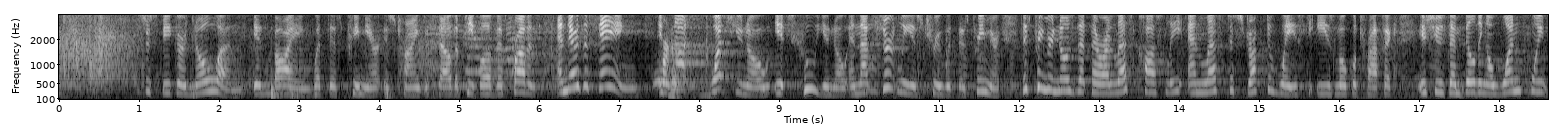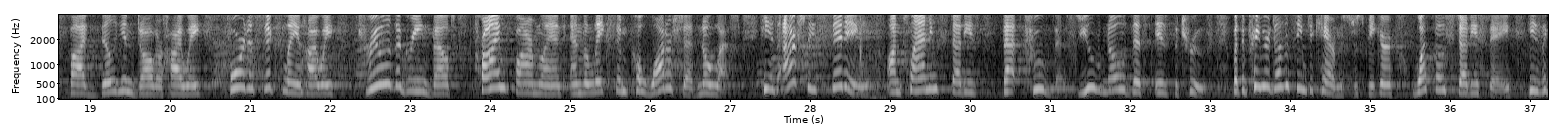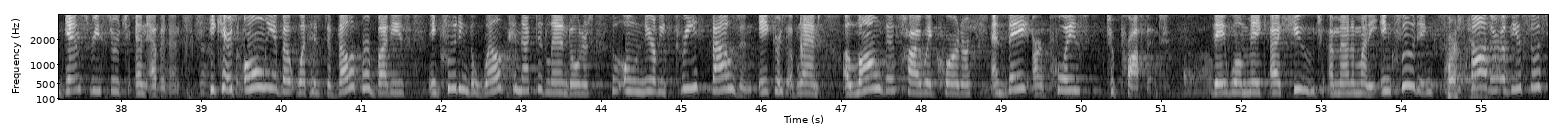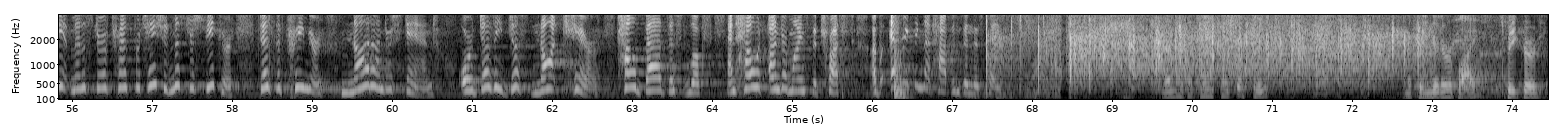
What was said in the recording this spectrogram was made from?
Mr. Speaker, no one is buying what this Premier is trying to sell the people of this province. And there's a saying, Order. it's not what you know, it's who you know, and that certainly is true with this Premier. This Premier knows that there are less costly and less destructive ways to ease local traffic issues than building a $1.5 billion highway, four to six-lane highway, through the Greenbelt, prime farmland, and the Lake Simcoe watershed, no less. He is actually sitting on planning studies that prove this. You know this is the truth. But the Premier doesn't seem to care, Mr. Speaker, what those studies say. He's against research and evidence. He cares only about what his developer buddies, including the well-connected landowners who own nearly 3,000 acres of land along this highway corridor, and they are poised to profit they will make a huge amount of money, including Question. the father of the Associate Minister of Transportation. Mr. Speaker, does the Premier not understand Or does he just not care how bad this looks and how it undermines the trust of everything that happens in this place? Members will please take their seats. And the Premier to reply. Speaker,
